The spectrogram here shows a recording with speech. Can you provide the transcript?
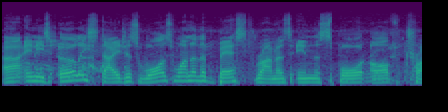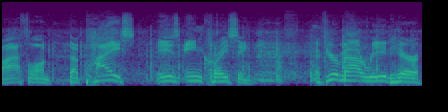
uh, in his early stages, was one of the best runners in the sport of triathlon. The pace is increasing. If you're Matt Reed here,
